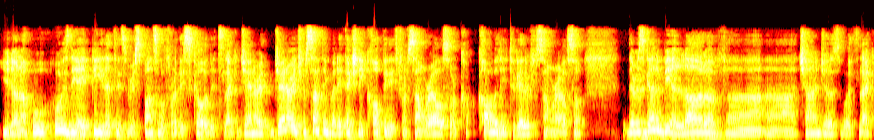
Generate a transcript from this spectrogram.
you don't know who who is the IP that is responsible for this code. It's like generate generate from something, but it actually copied it from somewhere else or co- cobbled it together from somewhere else. So there's going to be a lot of uh, uh, challenges with like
